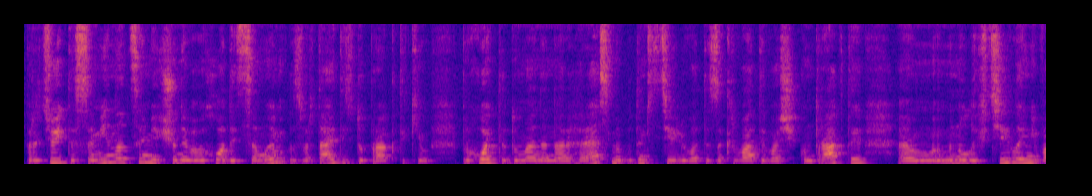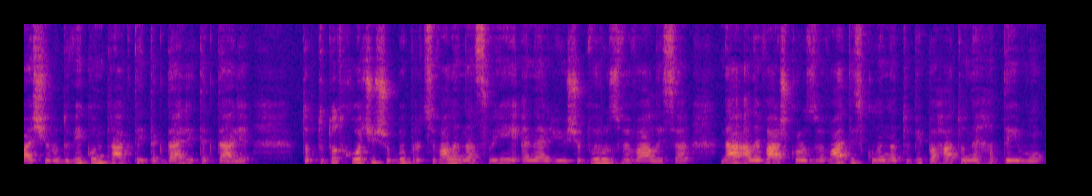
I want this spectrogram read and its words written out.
Працюйте самі над цим. Якщо не виходить самим, звертайтесь до практиків. Приходьте до мене на РГРС, ми будемо зцілювати, закривати ваші контракти е, минулих втілень, ваші родові контракти і так далі. І так далі. Тобто тут хочуть, щоб ви працювали над своєю енергією, щоб ви розвивалися. Да? Але важко розвиватись, коли на тобі багато негативу,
